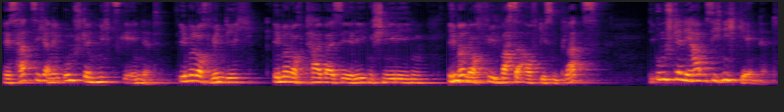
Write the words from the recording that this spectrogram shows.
es hat sich an den Umständen nichts geändert. Immer noch windig, immer noch teilweise Regen, Schneeregen, immer noch viel Wasser auf diesem Platz. Die Umstände haben sich nicht geändert.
